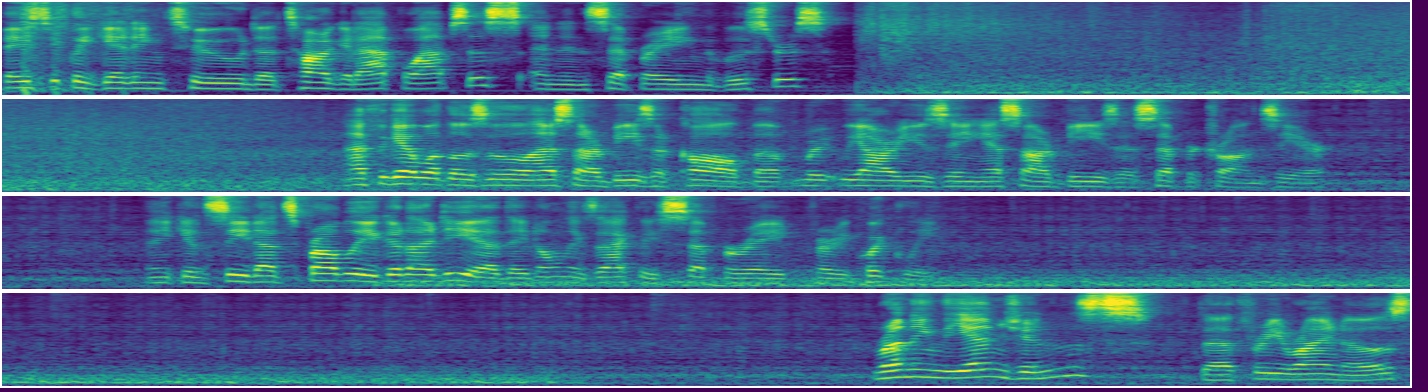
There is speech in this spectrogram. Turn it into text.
Basically getting to the target apoapsis and then separating the boosters. I forget what those little SRBs are called, but we are using SRBs as separatrons here. And you can see that's probably a good idea. They don't exactly separate very quickly. Running the engines, the three rhinos,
